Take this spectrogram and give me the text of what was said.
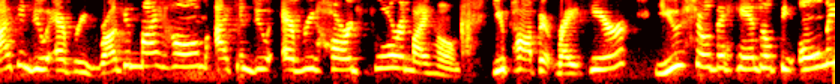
I can do every rug in my home. I can do every hard floor in my home. You pop it right here. You show the handle. The only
